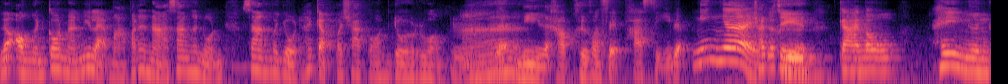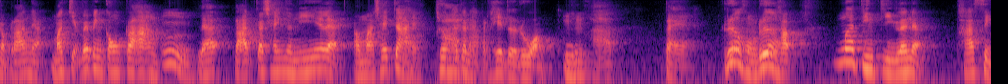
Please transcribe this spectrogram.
แล้วเอาเงินก้อนนั้นนี่แหละมาพัฒนาสร้างถนนสร้างประโยชน์ให้กับประชากรโดยรวมอืมอ่าและนี่แหละครับคือคอนเซปต์ภาษีแบบง่ายๆชัดก็เจคือนการเอา ให้เงินกับรัฐเนี่ยมาเก็บไว้เป็นกองกลางอืมและรัฐก็ใช้เงินนี้นี่แหละเอามาใช้จ่ายเพื่อใช่พัฒนาประเทศโดยรวมถูกครับ แต่เรื่องของเรื่องครับ เมื่อจริง ๆแล้วเนี่ยภาษี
